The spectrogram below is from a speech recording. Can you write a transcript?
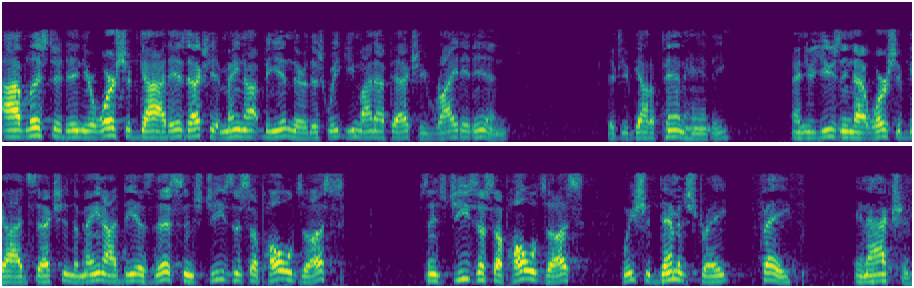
I've listed in your worship guide is. Actually, it may not be in there this week. You might have to actually write it in if you've got a pen handy and you're using that worship guide section. The main idea is this since Jesus upholds us, since Jesus upholds us, we should demonstrate faith in action.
